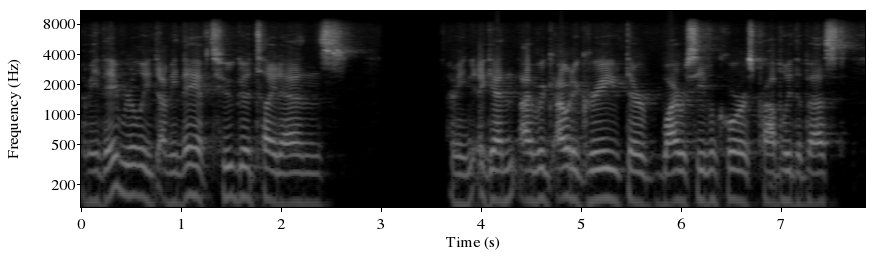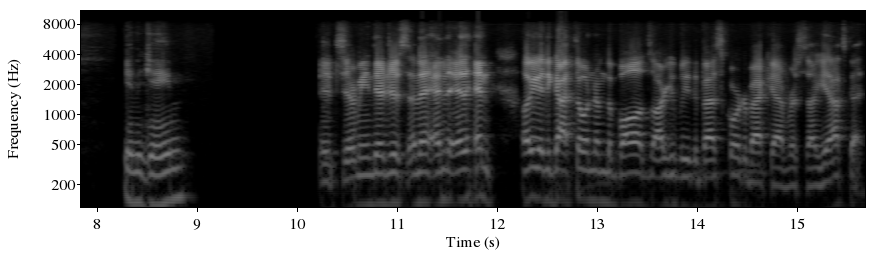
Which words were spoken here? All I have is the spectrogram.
I mean, they really. I mean, they have two good tight ends. I mean, again, I would I would agree their wide receiving corps is probably the best in the game. It's. I mean, they're just and then and, and then oh yeah, the guy throwing them the ball is arguably the best quarterback ever. So yeah, that's good.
